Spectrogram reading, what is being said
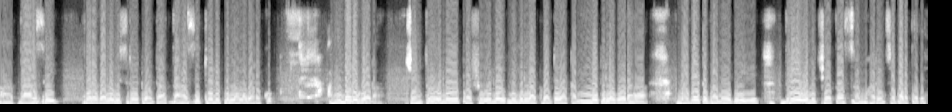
ఆ దాసి తిరగలు విసిరేటువంటి ఆ దాసి తొలి పిల్లల వరకు అందరూ కూడా జంతువులు పశువులు మిగిలినటువంటి వాటన్నిటిలో కూడా మొదటిది అనేది దేవుని చేత సంహరించబడుతుంది.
